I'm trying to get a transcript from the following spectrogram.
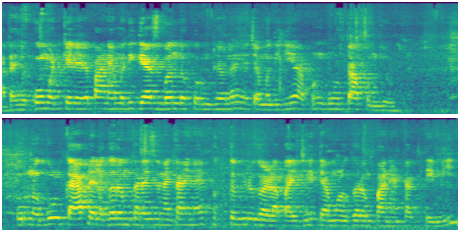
आता हे कोमट केलेल्या पाण्यामध्ये गॅस बंद करून ठेवला ह्याच्यामध्ये हे आपण गूळ टाकून घेऊ. पूर्ण गूळ काय आपल्याला गरम करायचं नाही काय नाही फक्त विरघळला पाहिजे त्यामुळं गरम पाण्यात टाकते मी.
